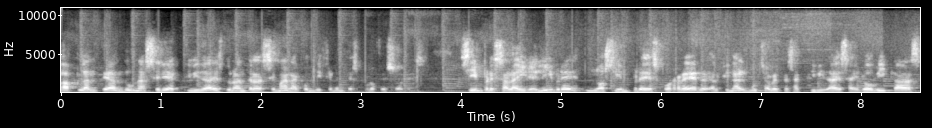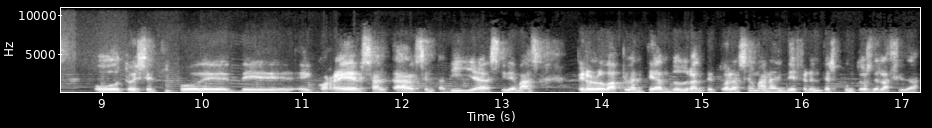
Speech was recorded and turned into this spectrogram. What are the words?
va planteando una serie de actividades durante la semana con diferentes profesores. Siempre es al aire libre, no siempre es correr, al final muchas veces actividades aeróbicas o todo ese tipo de, eh, correr, saltar, sentadillas y demás, pero lo va planteando durante toda la semana en diferentes puntos de la ciudad.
